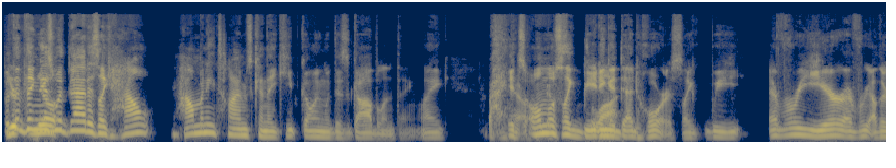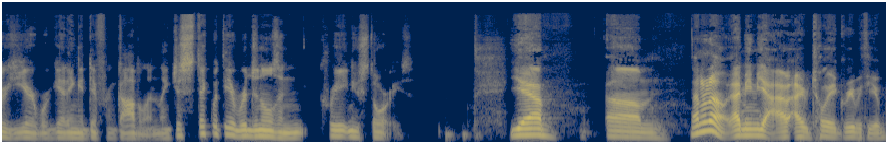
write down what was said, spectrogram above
But You're, the thing is know, with that is like how how many times can they keep going with this Goblin thing? Like it's almost it's like beating a, a dead horse. Like we every year, every other year, we're getting a different Goblin. Like just stick with the originals and create new stories. Yeah. Um, I don't know. I mean, yeah, I, I, totally agree with you.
